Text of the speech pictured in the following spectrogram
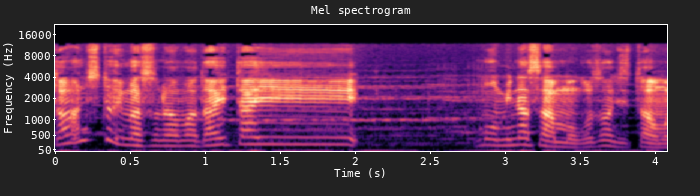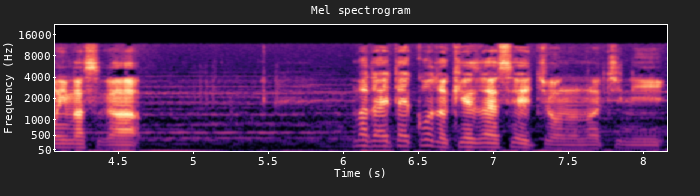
団地と言いますのは、まあ大体、もう皆さんもご存知とは思いますが、まあ大体高度経済成長の後に、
